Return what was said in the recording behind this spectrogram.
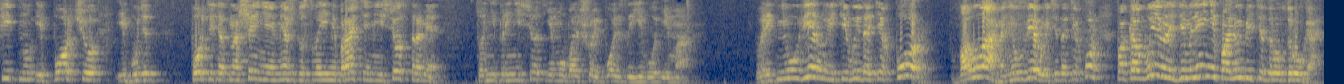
фитну и порчу и будет портить отношения между своими братьями и сестрами, то не принесет ему большой пользы его иман. Говорит, не уверуете вы до тех пор, в Аллаха не уверуете до тех пор, пока вы на земле не полюбите друг друга.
